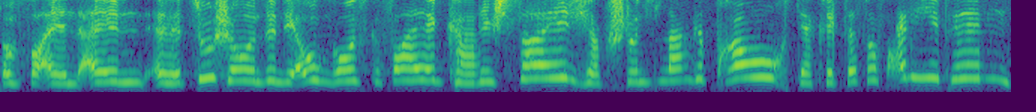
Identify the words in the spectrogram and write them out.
Und vor allen, allen äh, Zuschauern sind die Augen ausgefallen. Kann nicht sein. Ich habe stundenlang gebraucht. Der kriegt das auf Anhieb hin.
